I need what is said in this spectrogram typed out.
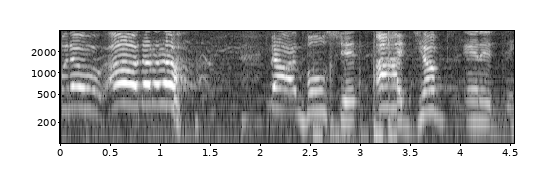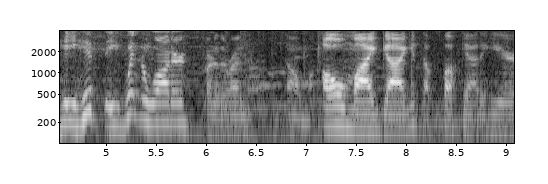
Oh, no, oh no no no! No, bullshit. I jumped and it he hit he went in the water. Part of the run. Oh my, oh my god, get the fuck out of here.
